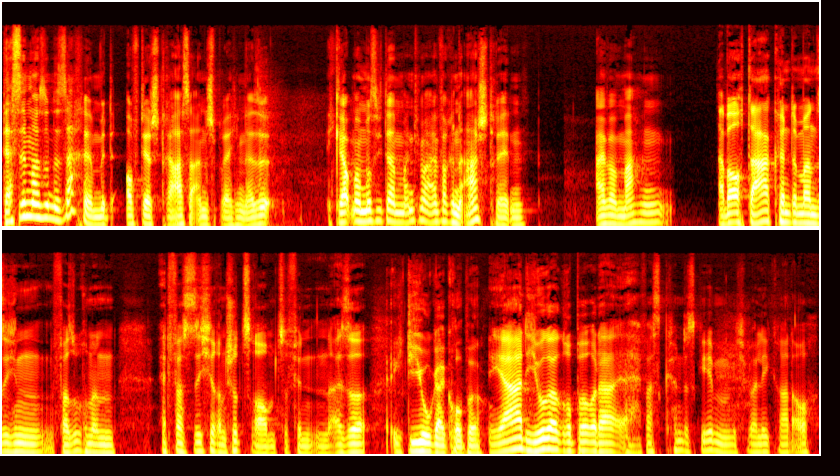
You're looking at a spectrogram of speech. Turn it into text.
Das ist immer so eine Sache mit auf der Straße ansprechen. Also ich glaube, man muss sich da manchmal einfach in den Arsch treten. Einfach machen. Aber auch da könnte man sich einen, versuchen, einen etwas sicheren Schutzraum zu finden. Also Die Yoga-Gruppe. ja, die Yoga-Gruppe oder äh, was könnte es geben? Ich überlege gerade auch,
